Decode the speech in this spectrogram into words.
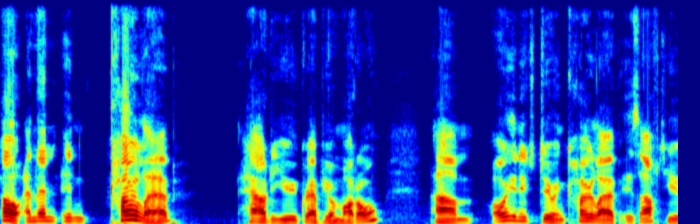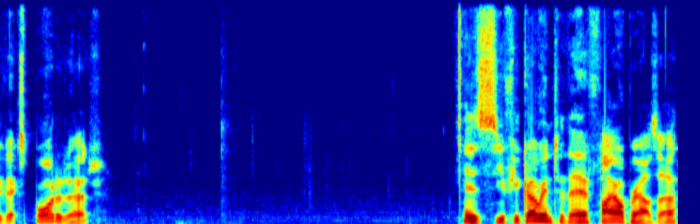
Oh, and then in Colab, how do you grab your model? Um, all you need to do in Colab is after you've exported it, is if you go into their file browser,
